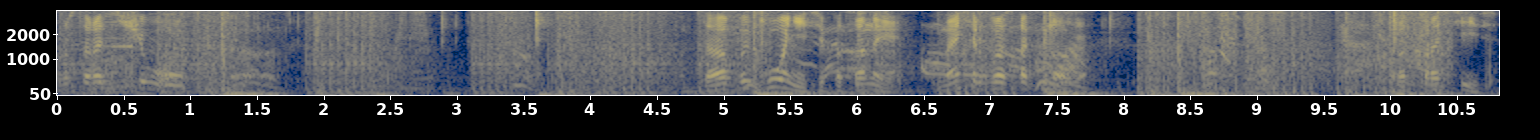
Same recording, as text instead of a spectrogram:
Просто ради чего? Да вы гоните, пацаны. Нахер вас так много? Расспросить.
